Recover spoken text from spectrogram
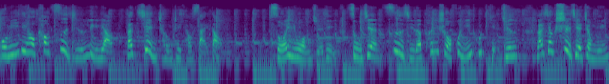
我们一定要靠自己的力量来建成这条赛道，所以我们决定组建自己的喷射混凝土铁军，来向世界证明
